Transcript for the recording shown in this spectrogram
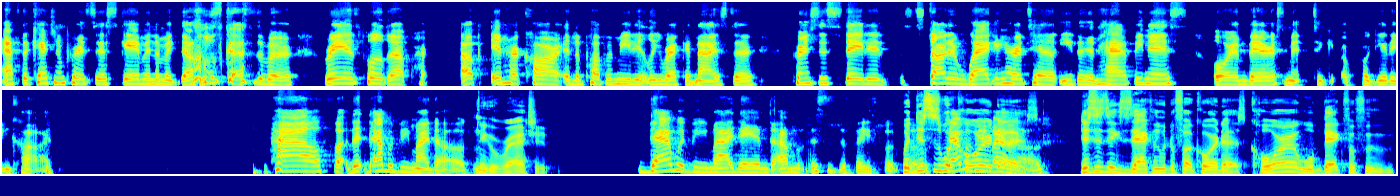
After catching Princess scamming a McDonald's customer, Reyes pulled up her, up in her car and the pup immediately recognized her. Princess stated started wagging her tail either in happiness or embarrassment to, for getting caught. How fu- that, that would be my dog. Nigga ratchet. That would be my damn. I'm, this is the Facebook. But post. this is what That Cora does. dog. This is exactly what the fuck Cora does. Cora will beg for food,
